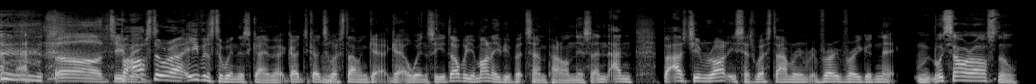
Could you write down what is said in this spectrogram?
oh, Jimmy. But Arsenal are evens to win this game. uh, Go, go Mm. to West Ham and get get a win. So you double your money if you put ten pound on this. And and but as Jim rightly says, West Ham are in very very good nick. Mm, We saw Arsenal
